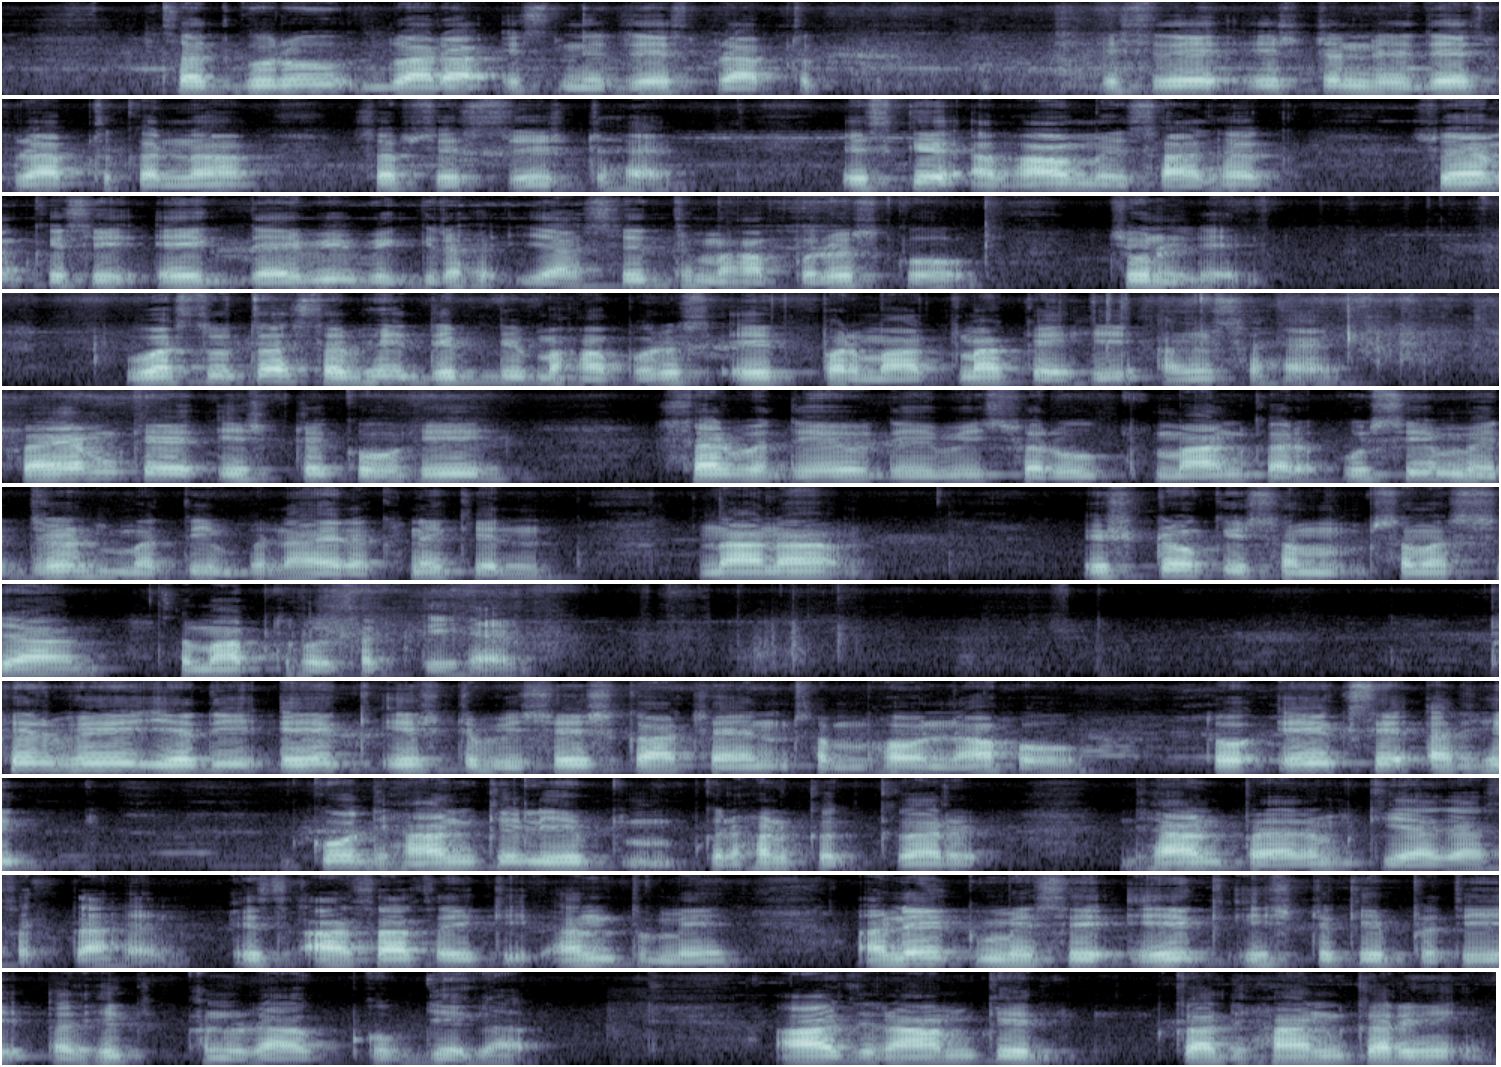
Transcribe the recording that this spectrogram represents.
सदगुरु द्वारा इस निर्देश प्राप्त, इसे इष्ट निर्देश प्राप्त करना सबसे श्रेष्ठ है। इसके अभाव में साधक स्वयं किसी एक दैवी विग्रह या सिद्ध महापुरुष को चुन ले। वस्तुतः सभी दिव्य महापुरुष एक परमात्मा के ही अंश हैं। स्वयं के इष्ट को ही सर्वदेव देवी स्वरूप मानकर उसी में दृढ़ मति बनाए रखने के नाना इष्टों की सम, समस्या समाप्त हो सकती है। फिर भी यदि एक इष्ट विशेष का चयन संभव न हो तो एक से अधिक को ध्यान के लिए ग्रहण कर ध्यान प्रारंभ किया जा सकता है। इस आशा से कि अंत में अनेक में से एक इष्ट के प्रति अधिक अनुराग उपजेगा। आज राम के का ध्यान करें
